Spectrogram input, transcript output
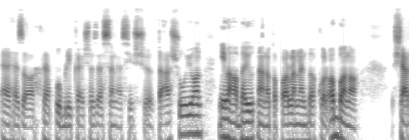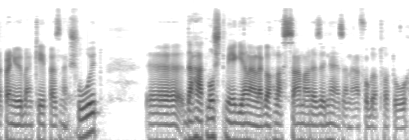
ehhez a Republika és az SNS is társuljon. Nyilván, ha bejutnának a parlamentbe, akkor abban a serpenyőben képeznek súlyt, de hát most még jelenleg a Hlasz számára ez egy nehezen elfogadható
